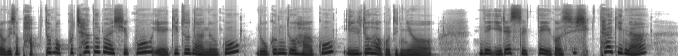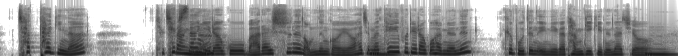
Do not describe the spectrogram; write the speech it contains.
여기서 밥도 먹고 차도 마시고 얘기도 나누고 녹음도 하고 일도 하거든요. 근데 이랬을 때 이것을 식탁이나 차탁이나 책상이나? 책상이라고 말할 수는 없는 거예요. 하지만 음. 테이블이라고 하면은 그 모든 의미가 담기기는 하죠. 음.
